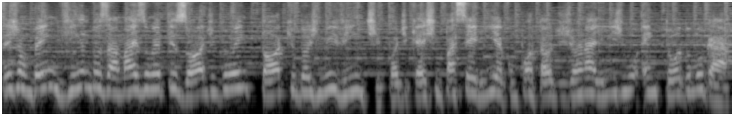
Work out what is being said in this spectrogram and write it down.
Sejam bem-vindos a mais um episódio do Em Tóquio 2020, podcast em parceria com o portal de jornalismo em todo lugar.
